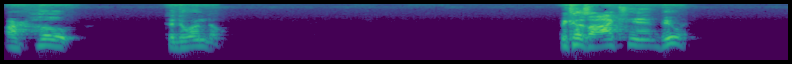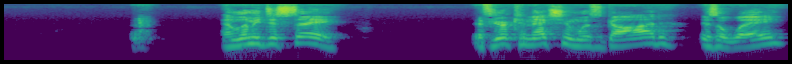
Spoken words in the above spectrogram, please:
our hope to dwindle. Because I can't do it. And let me just say, if your connection with God is away,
